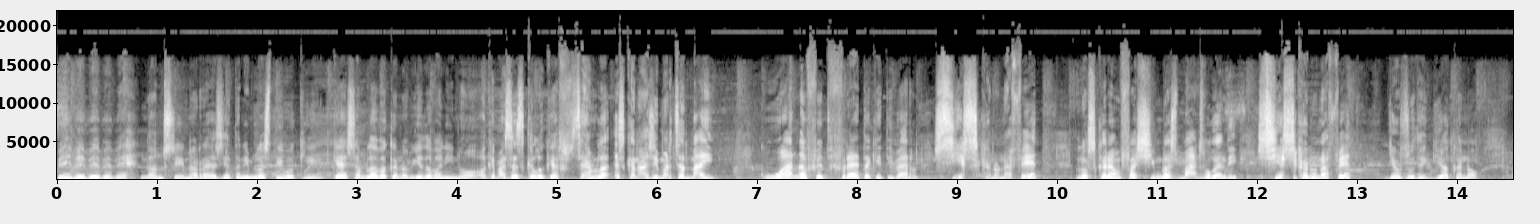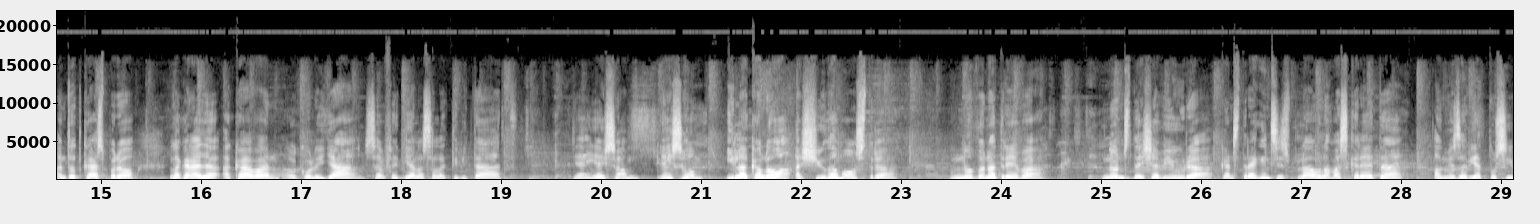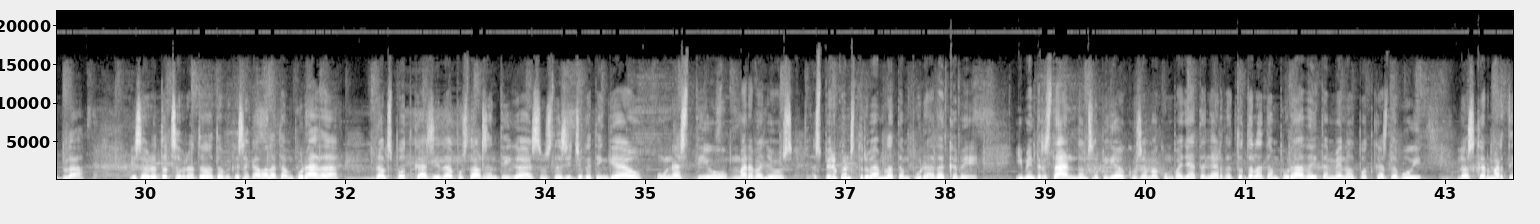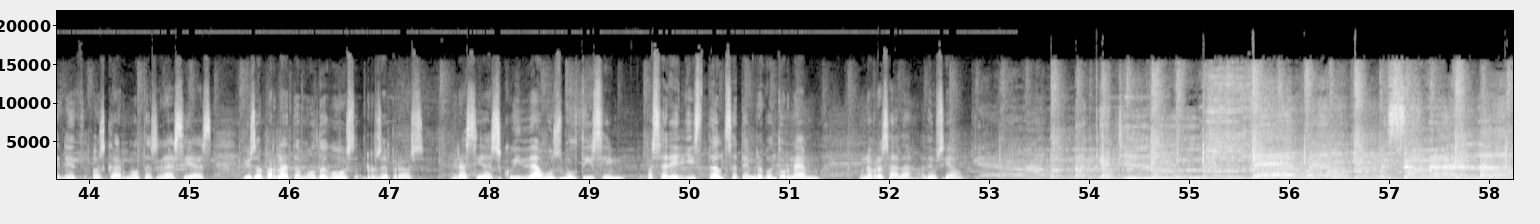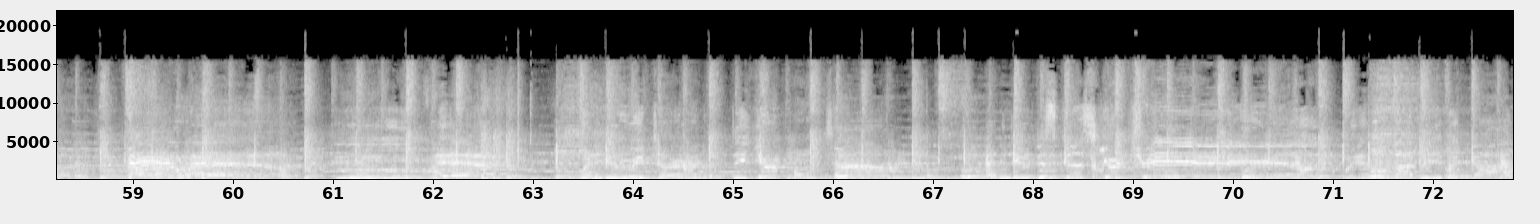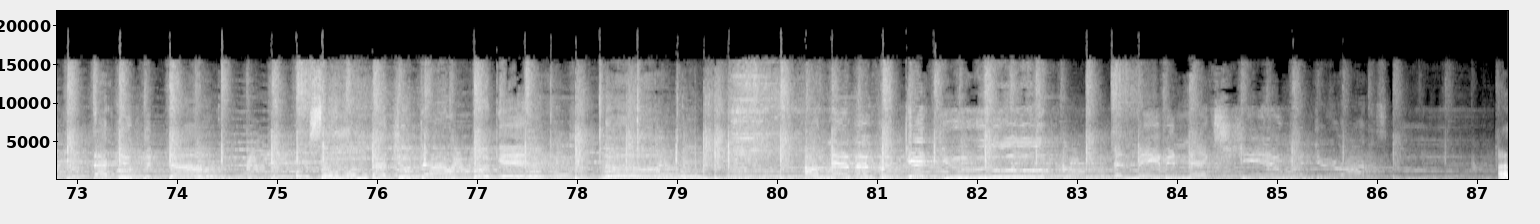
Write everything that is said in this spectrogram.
Bé, bé, bé, bé, bé. Doncs sí, no res, ja tenim l'estiu aquí. Què, semblava que no havia de venir, no? El que passa és que el que sembla és que no hagi marxat mai. Quan ha fet fred aquest hivern? Si és que no n'ha fet. L'Òscar em fa així amb les mans, volent dir, si és que no n'ha fet. Ja us ho dic jo que no. En tot cas, però, la canalla acaben el col·le ja, s'han fet ja la selectivitat... Ja, ja hi som, ja hi som. I la calor així ho demostra. No dona treva, no ens deixa viure, que ens treguin, si plau la mascareta el més aviat possible. I sobretot, sobretot, avui que s'acaba la temporada dels podcasts i de postals antigues, us desitjo que tingueu un estiu meravellós. Espero que ens trobem la temporada que ve. I mentrestant, doncs sapigueu que us hem acompanyat al llarg de tota la temporada i també en el podcast d'avui l'Òscar Martínez. Òscar, moltes gràcies. I us ha parlat amb molt de gust Roser Pros. Gràcies, cuideu-vos moltíssim. Passaré llista al setembre quan tornem. Una abraçada. Adéu-siau.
